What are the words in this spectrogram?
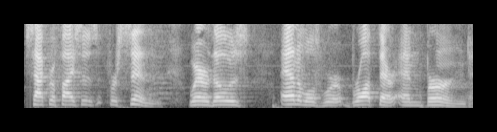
sacrifices for sin, where those animals were brought there and burned.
